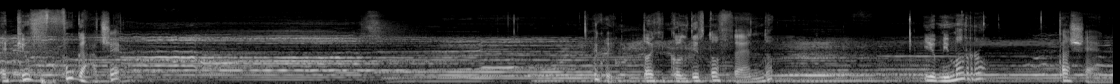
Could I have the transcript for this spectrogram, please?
E più fugace. E qui poi che col dir t'offendo io mi morrò tacendo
